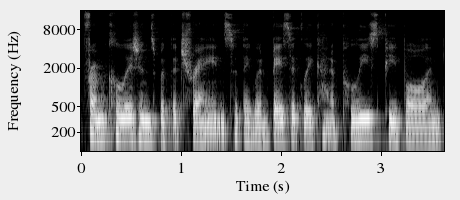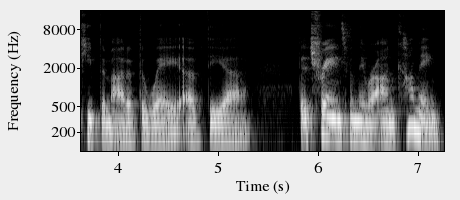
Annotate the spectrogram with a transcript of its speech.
from collisions with the trains. So they would basically kind of police people and keep them out of the way of the uh, the trains when they were oncoming.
